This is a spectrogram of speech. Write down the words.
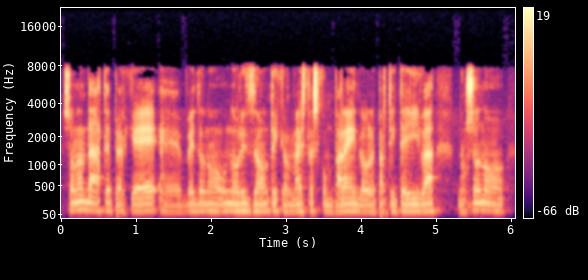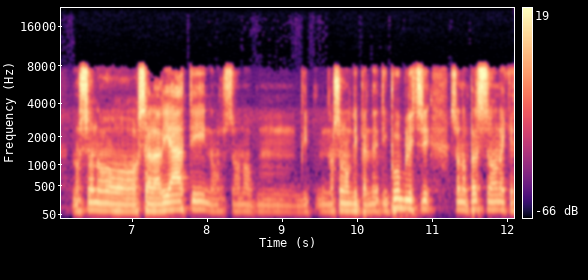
sono andate perché eh, vedono un orizzonte che ormai sta scomparendo, le partite IVA non sono non sono salariati, non sono, di, non sono dipendenti pubblici, sono persone che,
